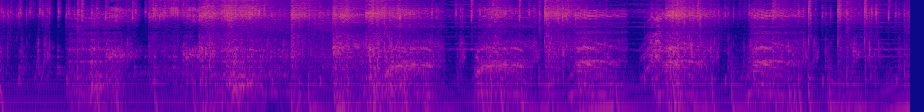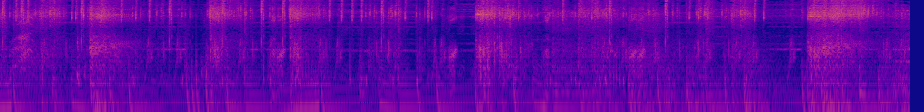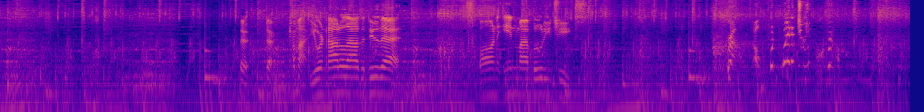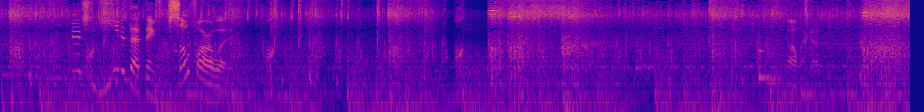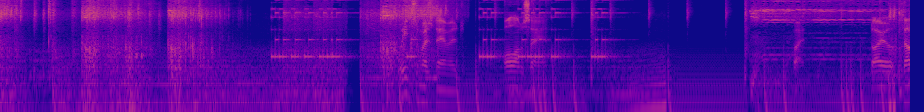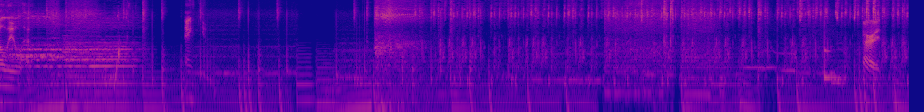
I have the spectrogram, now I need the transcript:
You are not allowed to do that. Spawn in my booty cheeks. Bro, oh, what, where did you, bro? Man, just yeeted that thing from so far away. Help. Thank you. Alright.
